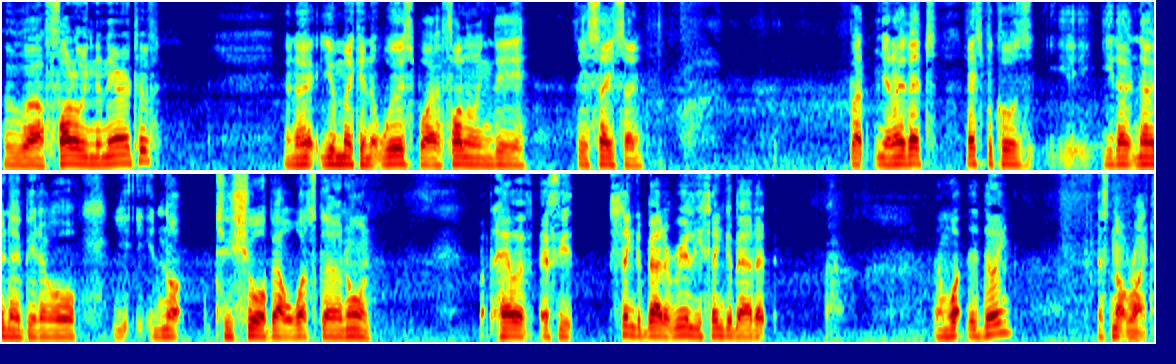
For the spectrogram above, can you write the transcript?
who are following the narrative, you know, you're making it worse by following their their say so. But you know that's that's because you, you don't know no better or you're not too sure about what's going on. But however, if you think about it, really think about it, and what they're doing, it's not right.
